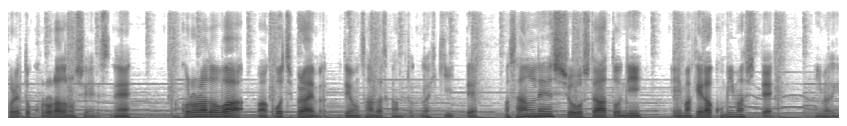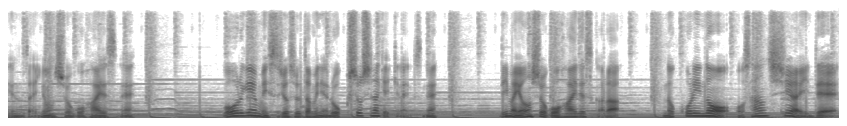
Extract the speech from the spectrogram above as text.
これとコロラドの試合ですね。コロラドは、まあ、コーチプライム、デオン・サンダース監督が率いて、まあ、3連勝した後に、えー、負けが込みまして、今現在4勝5敗ですね。ボールゲームに出場するためには6勝しなきゃいけないんですね。で今4勝5敗ですから、残りの3試合で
